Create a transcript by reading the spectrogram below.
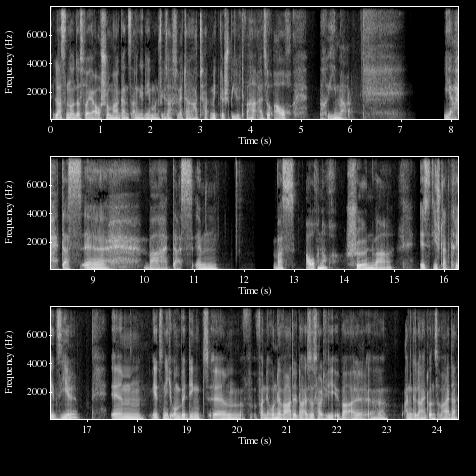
lassen. Und das war ja auch schon mal ganz angenehm. Und wie gesagt, das Wetter hat, hat mitgespielt, war also auch prima. Ja, das äh, war das. Ähm, was auch noch schön war, ist die Stadt Gretzil. Ähm, jetzt nicht unbedingt ähm, von der Hundewarte, da ist es halt wie überall äh, angeleint und so weiter.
